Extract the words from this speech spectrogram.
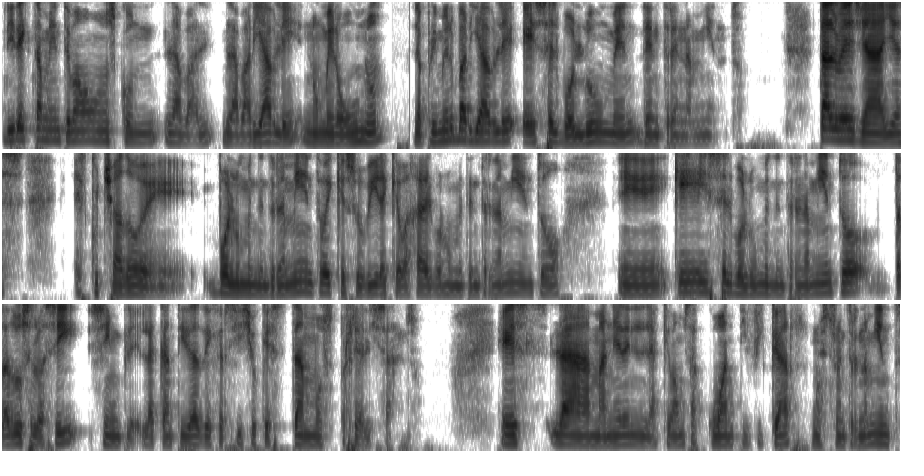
Directamente vamos con la, variable número uno. La primera variable es el volumen de entrenamiento. Tal vez ya hayas escuchado eh, volumen de entrenamiento, hay que subir, hay que bajar el volumen de entrenamiento. Eh, ¿Qué es el volumen de entrenamiento? Tradúcelo así, simple, la cantidad de ejercicio que estamos realizando. Es la manera en la que vamos a cuantificar nuestro entrenamiento.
